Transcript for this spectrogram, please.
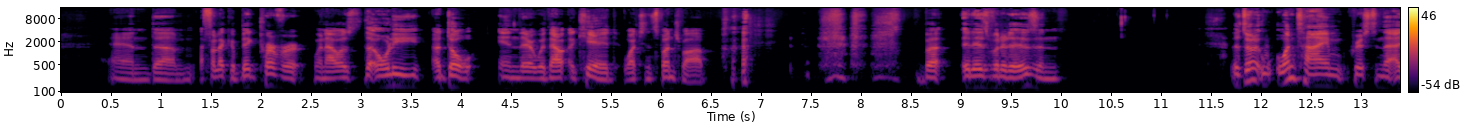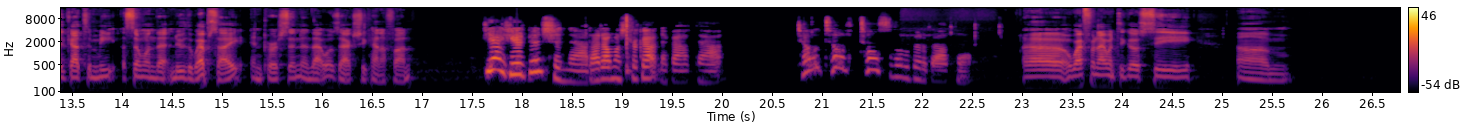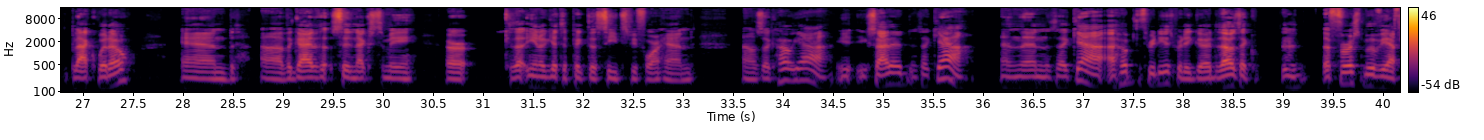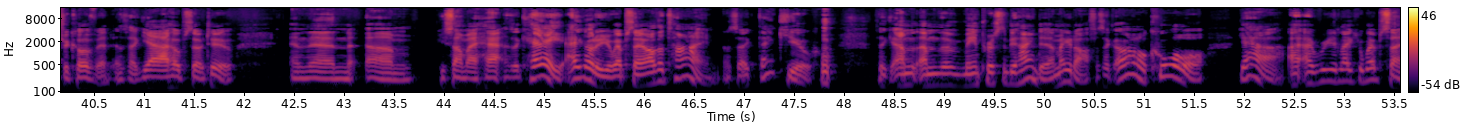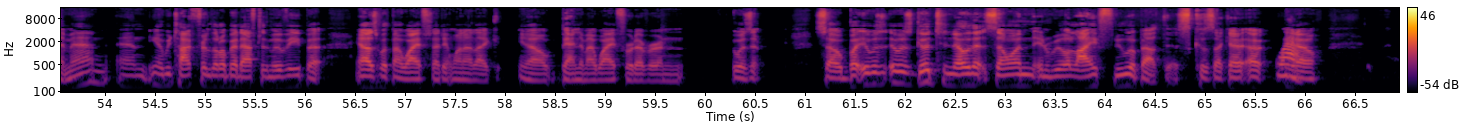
And um, I felt like a big pervert when I was the only adult in there without a kid watching SpongeBob. but it is what it is, and there's only one time, Christin, that I got to meet someone that knew the website in person, and that was actually kind of fun. Yeah, you had mentioned that. I'd almost forgotten about that. Tell tell tell us a little bit about that. Uh, my wife and I went to go see um, Black Widow, and uh, the guy that sitting next to me, or because you know, you get to pick the seats beforehand. And I was like, "Oh yeah, excited?" It's like, "Yeah," and then it's like, "Yeah, I hope the 3D is pretty good." That was like the first movie after COVID. And it's like, "Yeah, I hope so too." And then um, he saw my hat. and was like, "Hey, I go to your website all the time." I was like, "Thank you." it's like I'm I'm the main person behind it. I'm Adolph. It's like, "Oh, cool." Yeah, I, I really like your website, man. And you know, we talked for a little bit after the movie, but you know, I was with my wife, so I didn't want to like you know abandon my wife or whatever. And it wasn't so, but it was it was good to know that someone in real life knew about this because like I, I Wow. you know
